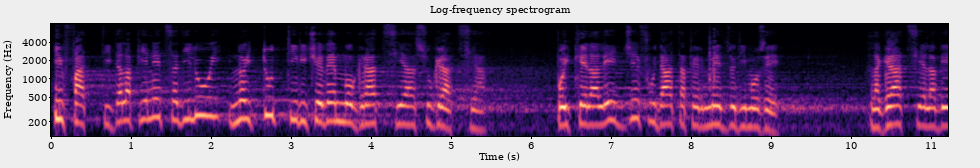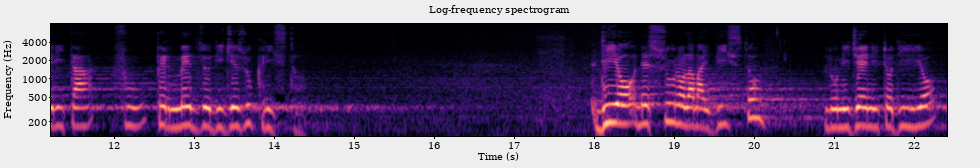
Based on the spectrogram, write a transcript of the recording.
Infatti dalla pienezza di lui noi tutti ricevemmo grazia su grazia, poiché la legge fu data per mezzo di Mosè, la grazia e la verità fu per mezzo di Gesù Cristo. Dio nessuno l'ha mai visto, l'unigenito Dio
